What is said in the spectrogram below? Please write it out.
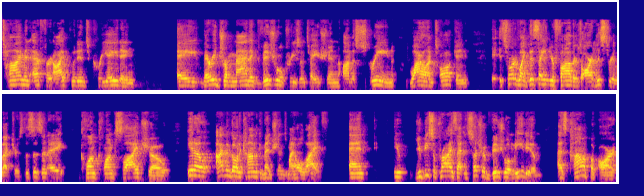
time and effort I put into creating a very dramatic visual presentation on the screen while I'm talking. It's sort of like this ain't your father's art history lectures. This isn't a clunk clunk slideshow. You know, I've been going to comic conventions my whole life, and you you'd be surprised that in such a visual medium as comic book art,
